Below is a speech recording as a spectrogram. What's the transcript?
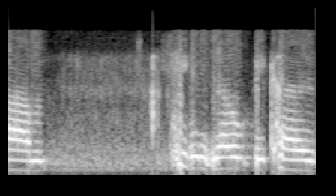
um, he didn't know because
